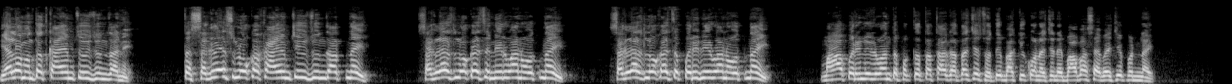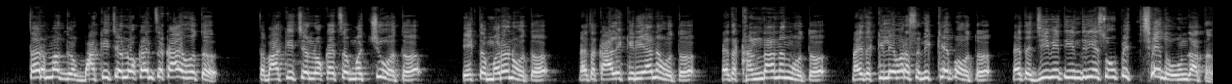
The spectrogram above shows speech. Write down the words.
याला म्हणतात कायमचे विजून जाणे. तर सगळेच लोक कायमचे विजून जात नाहीत. सगळ्याच लोकांचं निर्वाण होत नाही. सगळ्याच लोकांचं परिनिर्वाण होत नाही. महापरिनिर्वाण तर फक्त तथागताचेच होते बाकी कोणाचे नाही बाबासाहेबाचे पण नाही. तर मग बाकीच्या लोकांचं काय होतं? तर बाकीच्या लोकांचं मच्छू होतं एक तर मरण होतं नाही तर काळे होतं नाही तर खंदानंग होतं. नाही तर किल्लेवर निक्षेप होतं नाही तर जीवित इंद्रिय सोपेच्छेद होऊन जातं.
